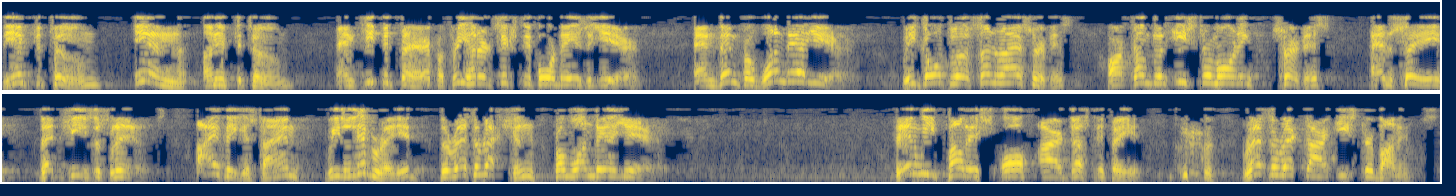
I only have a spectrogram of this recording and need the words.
the empty tomb in an empty tomb and keep it there for 364 days a year. And then for one day a year, we go to a sunrise service or come to an Easter morning service and say that Jesus lives. I think it's time we liberated the resurrection from one day a year. Then we polish off our dusty faith, resurrect our Easter bonnets,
